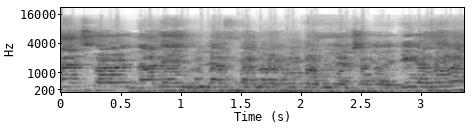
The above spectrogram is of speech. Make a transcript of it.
কাজ করা না যায় বলে আজকে আপনারা ফতোয়া ঠিক আছে ভাই?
